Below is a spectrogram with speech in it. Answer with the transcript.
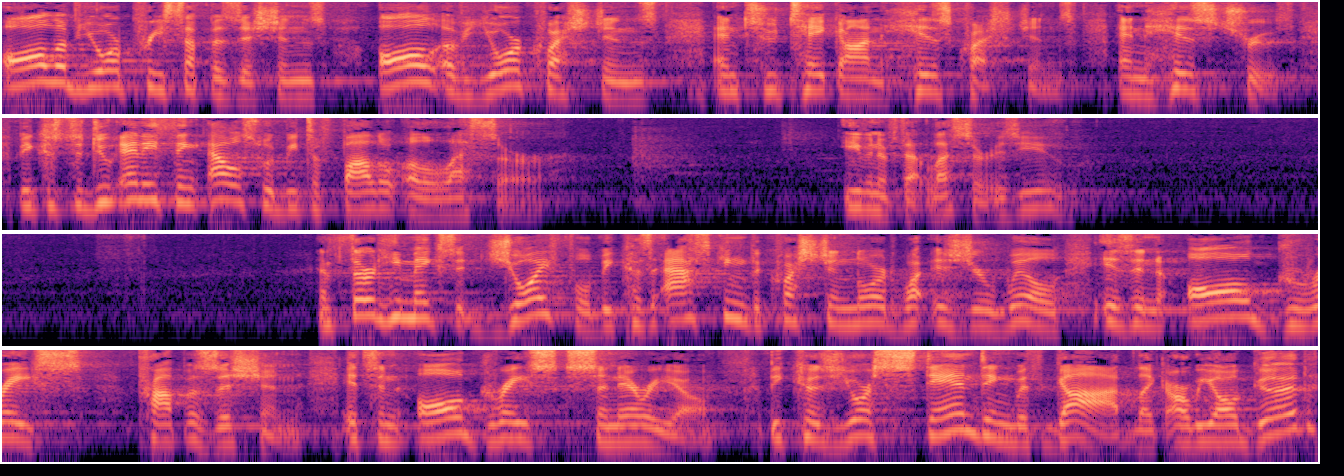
all of your presuppositions, all of your questions, and to take on his questions and his truth. Because to do anything else would be to follow a lesser, even if that lesser is you. And third, he makes it joyful because asking the question, Lord, what is your will, is an all grace proposition. It's an all grace scenario because you're standing with God. Like, are we all good?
